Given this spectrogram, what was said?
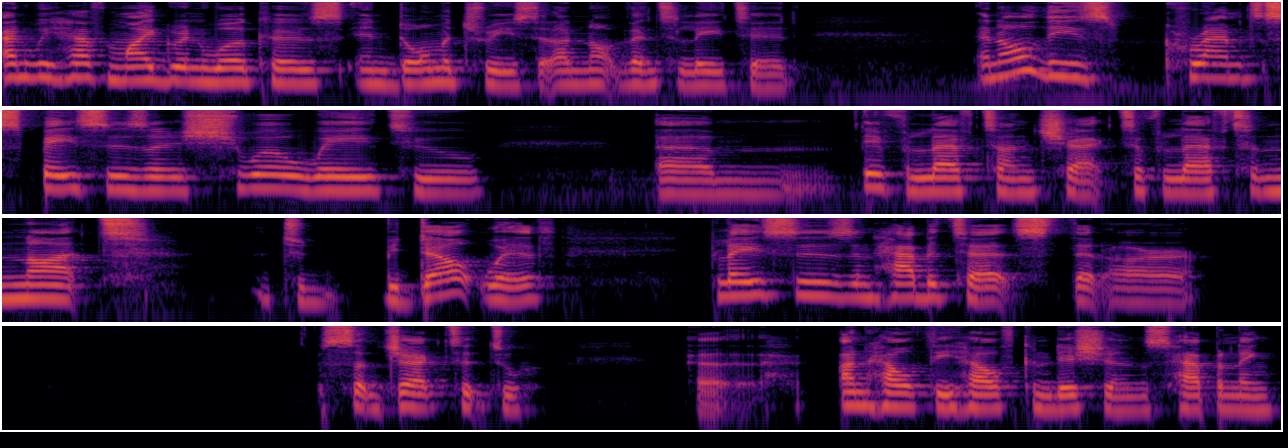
And we have migrant workers in dormitories that are not ventilated. And all these cramped spaces are a sure way to, um, if left unchecked, if left not to be dealt with places and habitats that are subjected to uh, unhealthy health conditions happening,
